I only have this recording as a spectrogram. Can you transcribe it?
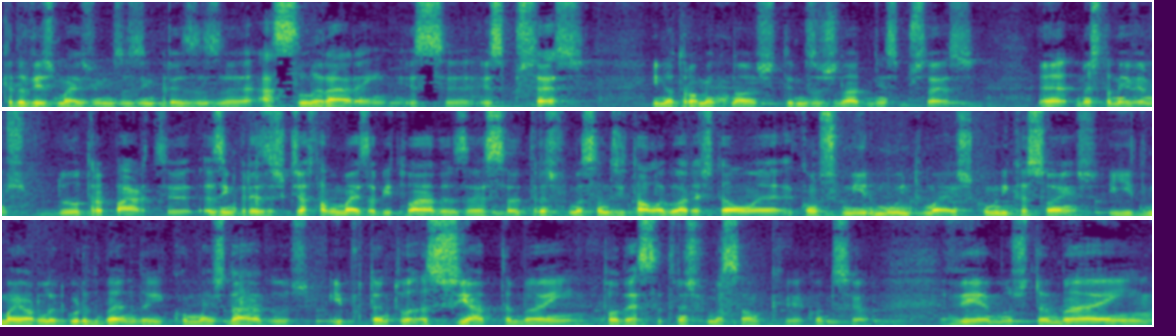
Cada vez mais vemos as empresas a acelerarem esse, esse processo e, naturalmente, nós temos ajudado nesse processo. Eh, mas também vemos, de outra parte, as empresas que já estavam mais habituadas a essa transformação digital agora estão a consumir muito mais comunicações e de maior largura de banda e com mais dados e, portanto, associado também toda essa transformação que aconteceu. Vemos também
